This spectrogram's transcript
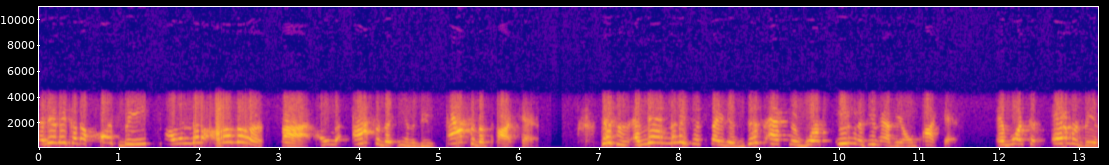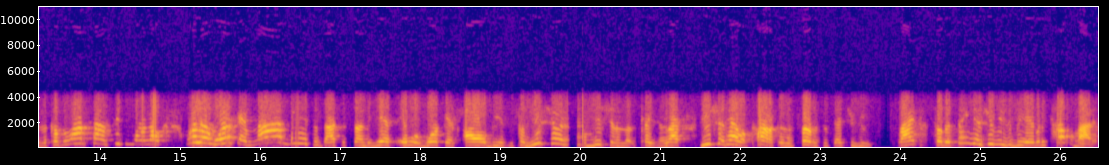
and then they can of course be on the other side, on the after the interview, after the podcast. This is, and then let me just say this: this actually works even if you have your own podcast. It works in every business because a lot of times people want to know, will it work in my business, Dr. Sunday? Yes, it will work in all business because you should have a mission and a statement, right? You should have a product and the services that you do right? So the thing is, you need to be able to talk about it.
